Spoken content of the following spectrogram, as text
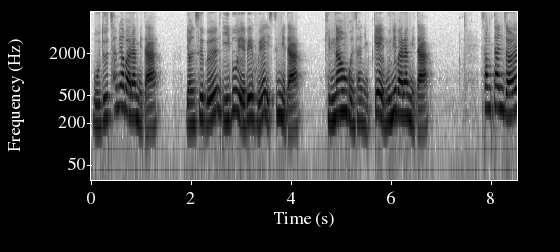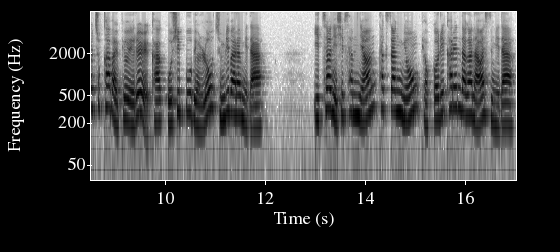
모두 참여 바랍니다. 연습은 2부 예배 후에 있습니다. 김나온 권사님께 문의 바랍니다. 성탄절 축하 발표회를 각 50부별로 준비 바랍니다. 2023년 탁상용 벽걸이 카렌다가 나왔습니다.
